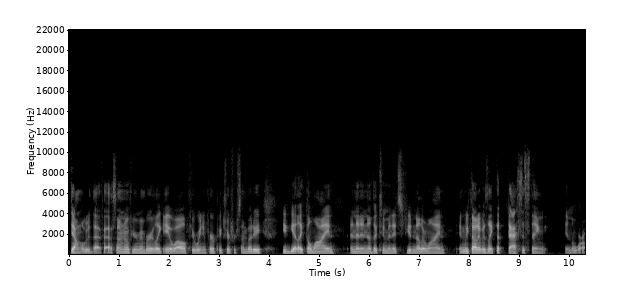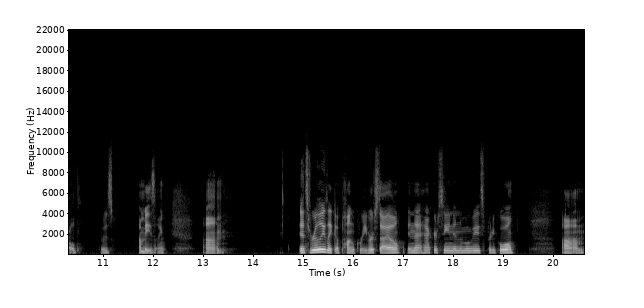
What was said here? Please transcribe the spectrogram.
downloaded that fast. I don't know if you remember like AOL, if you're waiting for a picture for somebody, you'd get like the line and then another two minutes you'd get another line. And we thought it was like the fastest thing in the world. It was amazing. Um, it's really like a punk raver style in that hacker scene in the movie. It's pretty cool. Um,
